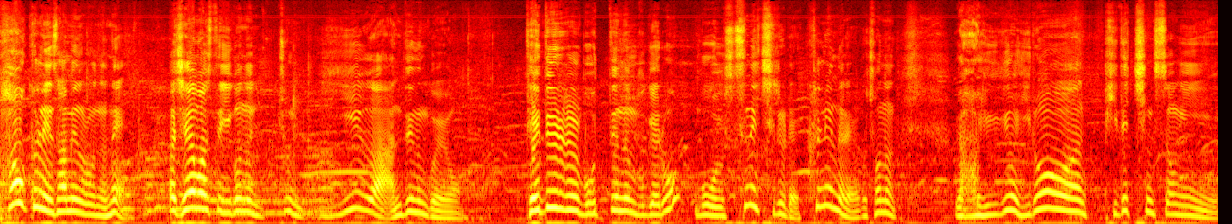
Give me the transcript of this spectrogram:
power clean 삼일오는 해. 그러니까 제가 봤을 때 이거는 좀 이해가 안 되는 거예요. dead를 못 드는 무게로 뭐 snatch를 해, clean을 해. 저는 야 이게 이러한 비대칭성이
